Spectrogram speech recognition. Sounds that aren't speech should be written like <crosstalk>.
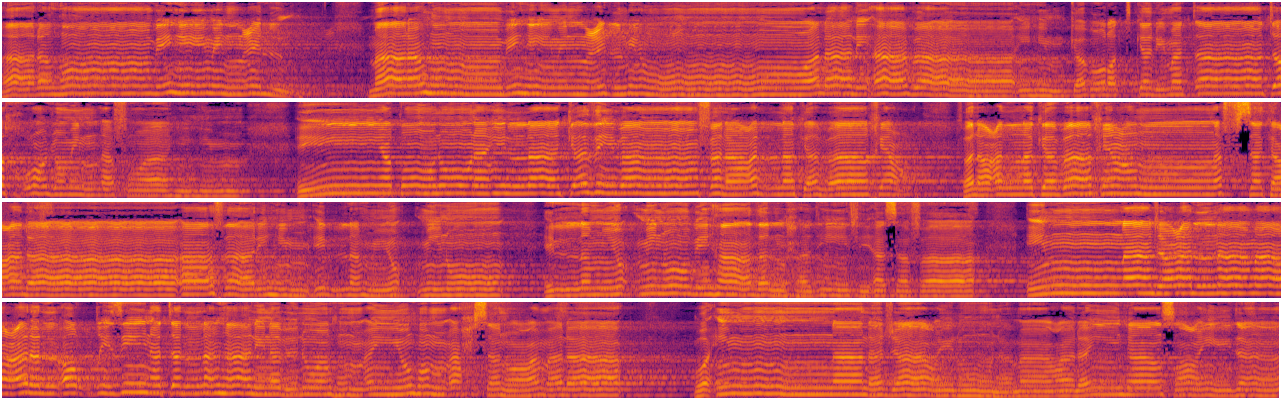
ما لهم به من علم ما لهم به من علم ولا لآبائهم. كبرت كلمة تخرج من أفواههم. إن يقولون إلا كذبا فلعلك باخع. فلعلك باخع نفسك على آثارهم إن لم يؤمنوا إن لم يؤمنوا بهذا الحديث أسفا. إنا جعلنا ما على الأرض زينة لها لنبلوهم أيهم أحسن عملا. وإنا لجاعلون ما عليها صعيدا.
